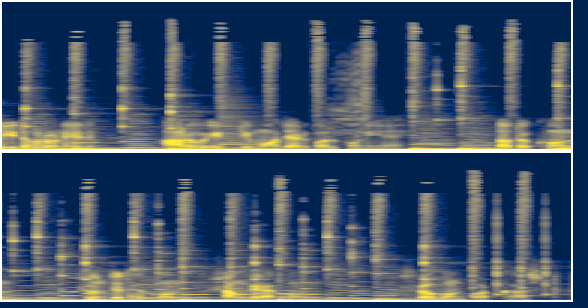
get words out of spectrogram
এই ধরনের আরও একটি মজার গল্প নিয়ে। ততক্ষণ শুনতে থাকুন, সঙ্গে রাখুন শ্রবণ পডকাস্ট।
